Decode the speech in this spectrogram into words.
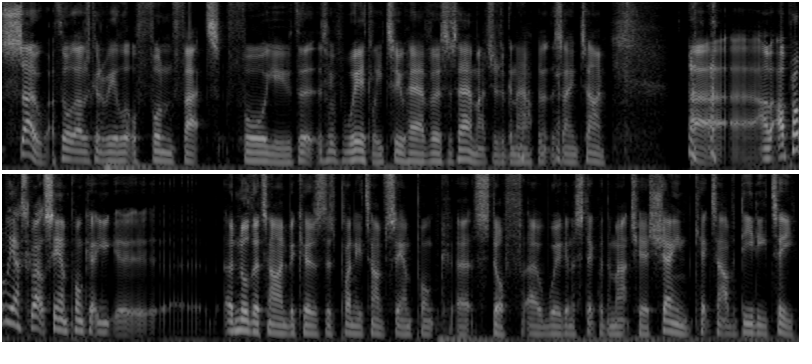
So I thought that was going to be a little fun fact for you. That weirdly, two hair versus hair matches are going to happen at the same time. Uh, I'll, probably ask about CM Punk uh, another time because there's plenty of time for CM Punk uh, stuff. Uh, we're going to stick with the match here. Shane kicks out of a DDT.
